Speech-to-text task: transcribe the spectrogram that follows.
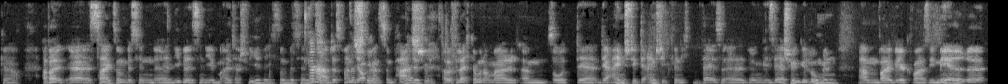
Genau. Aber äh, es zeigt so ein bisschen, äh, Liebe ist in jedem Alter schwierig, so ein bisschen. Genau, das, das fand das ich stimmt, auch ganz sympathisch. Aber vielleicht können wir nochmal ähm, so der, der Einstieg, der Einstieg finde ich, der ist äh, irgendwie sehr schön gelungen, ähm, weil wir quasi mehrere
